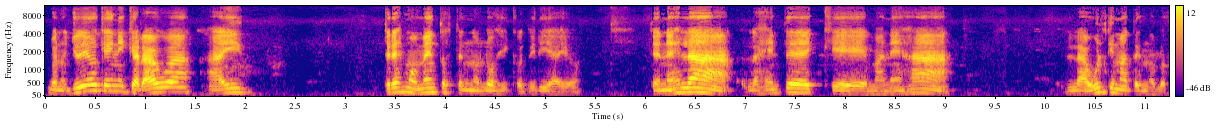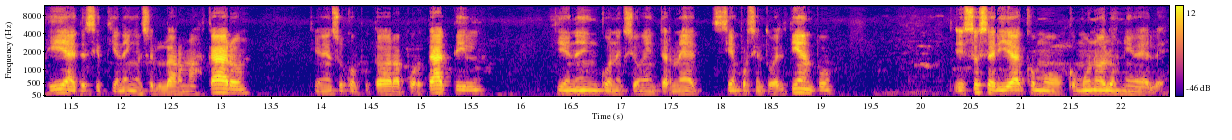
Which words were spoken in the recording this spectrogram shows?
bueno, yo digo que en Nicaragua hay tres momentos tecnológicos, diría yo. Tenés la, la gente que maneja la última tecnología, es decir, tienen el celular más caro, tienen su computadora portátil, tienen conexión a internet 100% del tiempo. Eso sería como, como uno de los niveles.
